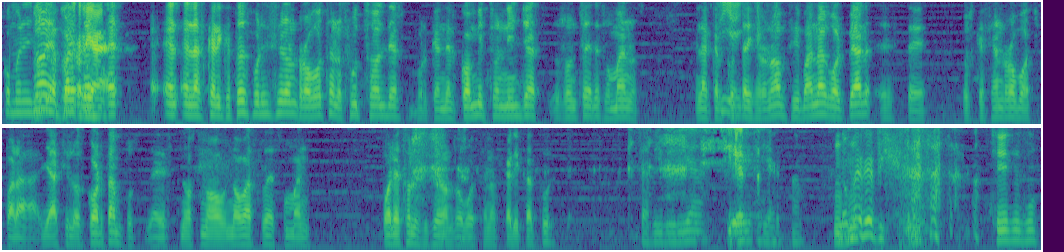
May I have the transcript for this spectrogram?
como en el No, aparte, Sabía. en, en- en las caricaturas por eso hicieron robots a los Foot Soldiers, porque en el cómic son ninjas, son seres humanos. En la Sí, caricatura dijeron, no, si van a golpear, este, pues que sean robots para, ya si los cortan, pues es- no, no, no va a ser humano. Por eso les hicieron robots en las caricaturas. Sabiduría. Sí, cierto. es cierto. No me había fijado. Sí, sí, sí.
